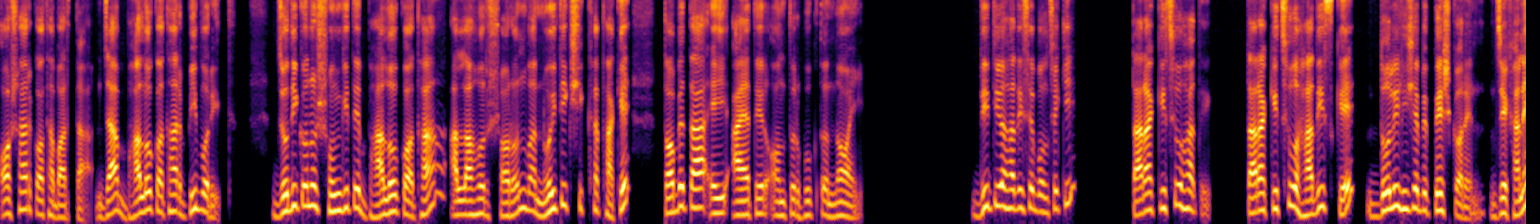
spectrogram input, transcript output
অসার কথাবার্তা, যা ভালো কথার বিপরীত। যদি কোনো সঙ্গীতে ভালো কথা, আল্লাহর স্মরণ বা নৈতিক শিক্ষা থাকে তবে তা এই আয়াতের অন্তর্ভুক্ত নয়। দ্বিতীয় হাদিসে বলছে কি, তারা কিছু হাতি, তারা কিছু হাদিসকে দলিল হিসেবে পেশ করেন, যেখানে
